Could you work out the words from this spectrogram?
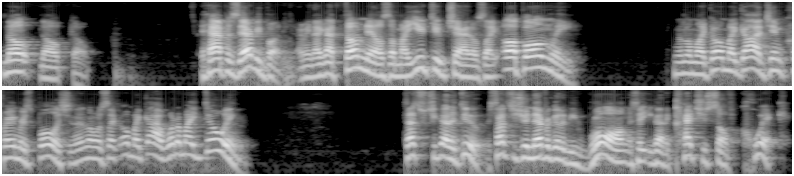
No, no, no. It happens to everybody. I mean, I got thumbnails on my YouTube channels like up only. And I'm like, oh my God, Jim Cramer's bullish. And then I was like, oh my God, what am I doing? That's what you got to do. It's not that you're never going to be wrong. It's that you got to catch yourself quick,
